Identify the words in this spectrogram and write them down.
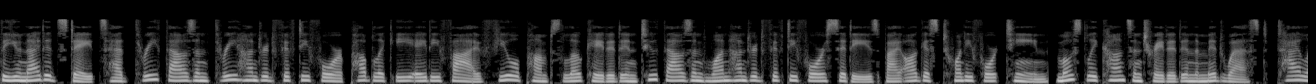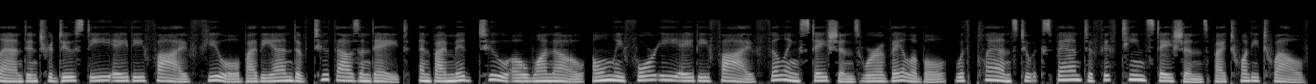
The United States had 3,354 public E85 fuel pumps located in 2,154 cities by August 2014, mostly concentrated in the Midwest. Thailand introduced E85 fuel by the end of 2008, and by mid-2010, only four E85 filling stations were available, with plans to expand to 15 stations by 2012.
